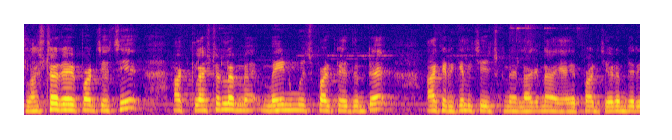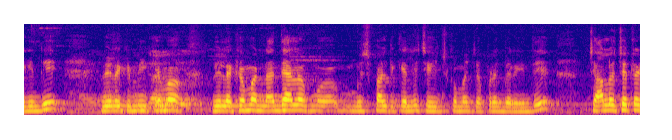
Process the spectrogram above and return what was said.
క్లస్టర్ ఏర్పాటు చేసి ఆ క్లస్టర్లో మెయిన్ మున్సిపాలిటీ ఏది ఉంటే అక్కడికి వెళ్ళి చేయించుకునేలాగా ఏర్పాటు చేయడం జరిగింది. వీళ్ళకి మీకేమో వీళ్ళకేమో నంద్యాల మున్సిపాలిటీకి వెళ్ళి చేయించుకోమని చెప్పడం జరిగింది. చాలా చోట్ల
